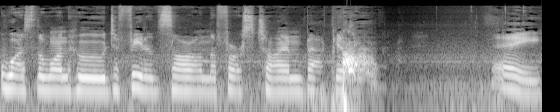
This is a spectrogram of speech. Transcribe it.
was the one who defeated Sauron the first time back in Hey,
